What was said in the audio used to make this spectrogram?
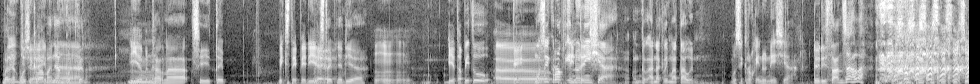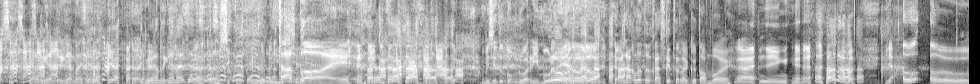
Banyak Oh, musik juga, lama iya nyangkut kan. Iya benar. Karena si tape Mixtape dia. mixtape-nya dia. Mm, mm, mm. Iya tapi itu eh, Oke, musik rock vintage. Indonesia untuk anak lima tahun. Musik rock Indonesia. Dedi Stanza lah. Yang ringan-ringan aja lah. Iya, ringan-ringan aja lah. Musik rock Indonesia. Tomboy. Habis itu Gong 2000 Tuh, lah ya. tuh, tuh. Anak lu tuh kasih tuh lagu Tomboy. Anjing. ya oh oh.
